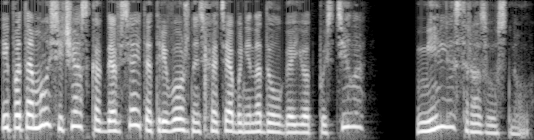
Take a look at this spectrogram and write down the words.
И потому сейчас, когда вся эта тревожность хотя бы ненадолго ее отпустила, Милли сразу уснула.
